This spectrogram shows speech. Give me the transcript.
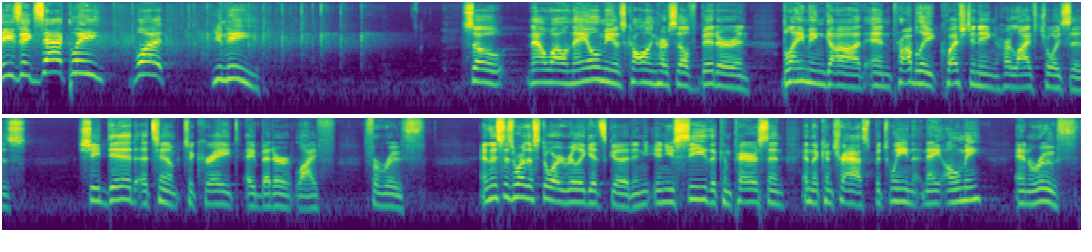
He's exactly what you need. So now, while Naomi is calling herself bitter and blaming God and probably questioning her life choices, she did attempt to create a better life for Ruth. And this is where the story really gets good. And, and you see the comparison and the contrast between Naomi and Ruth.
